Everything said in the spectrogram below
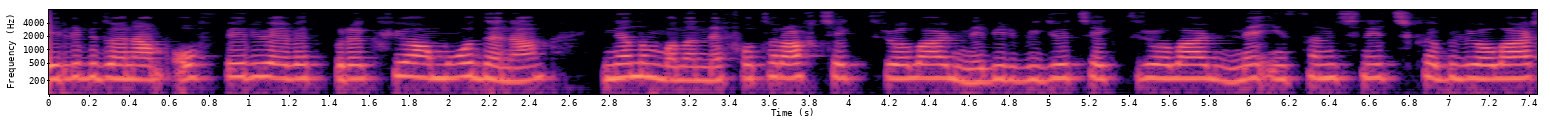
belli bir dönem off veriyor, evet bırakıyor ama o dönem inanın bana ne fotoğraf çektiriyorlar, ne bir video çektiriyorlar, ne insan içine çıkabiliyorlar.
